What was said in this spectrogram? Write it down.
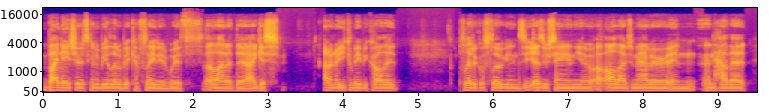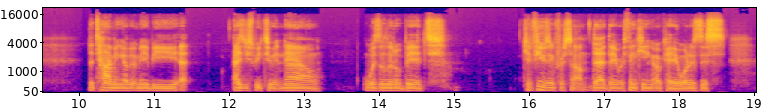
by nature it's going to be a little bit conflated with a lot of the I guess I don't know. You can maybe call it political slogans, as you're saying. You know, all lives matter, and and how that the timing of it maybe uh, as you speak to it now was a little bit confusing for some that they were thinking, okay, what is this?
